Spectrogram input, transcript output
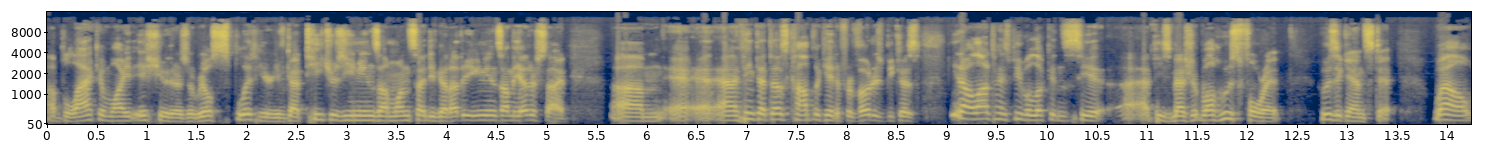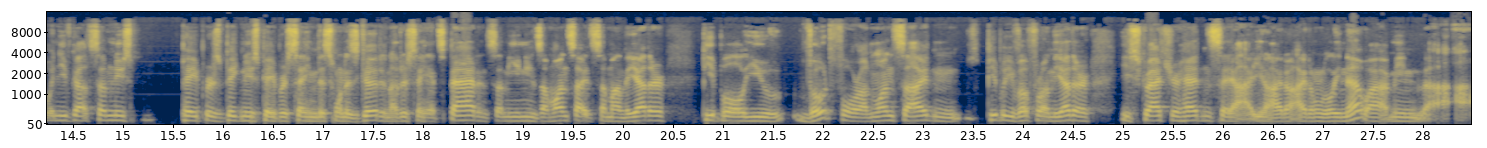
a black and white issue. There's a real split here. You've got teachers unions on one side, you've got other unions on the other side. Um, and, and, I think that does complicate it for voters because you know a lot of times people look and see it uh, at these measures. Well, who's for it? Who's against it? Well, when you've got some newspapers, big newspapers saying this one is good and others saying it's bad, and some unions on one side, some on the other, people you vote for on one side and people you vote for on the other, you scratch your head and say, I, you know, I don't, I don't really know. I mean, I,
